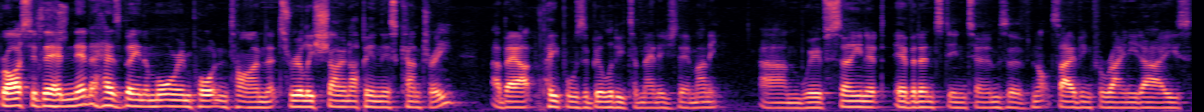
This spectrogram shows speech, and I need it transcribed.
Bryce, if there never has been a more important time that's really shown up in this country about people's ability to manage their money. Um, we've seen it evidenced in terms of not saving for rainy days.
